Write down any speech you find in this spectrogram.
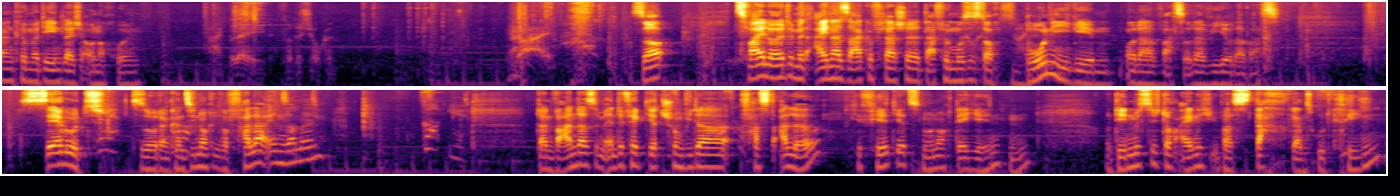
Dann können wir den gleich auch noch holen. So. Zwei Leute mit einer Sakeflasche. Dafür muss es doch Boni geben. Oder was, oder wie, oder was. Sehr gut. So, dann kann sie noch ihre Falle einsammeln. Dann waren das im Endeffekt jetzt schon wieder fast alle. Hier fehlt jetzt nur noch der hier hinten. Und den müsste ich doch eigentlich übers Dach ganz gut kriegen.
